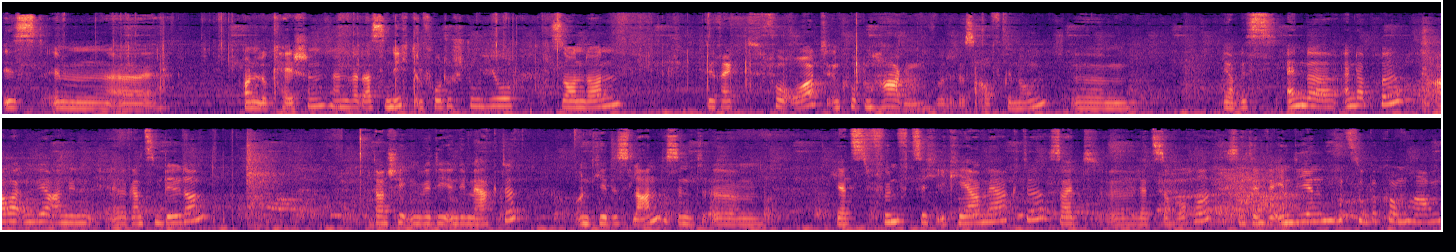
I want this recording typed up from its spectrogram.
ist im äh, On Location, nennen wir das, nicht im Fotostudio, sondern direkt vor Ort in Kopenhagen wurde das aufgenommen. Ähm, ja, bis Ende, Ende April arbeiten wir an den äh, ganzen Bildern. Dann schicken wir die in die Märkte und jedes Land, es sind ähm, jetzt 50 IKEA-Märkte seit äh, letzter Woche, seitdem wir Indien dazu bekommen haben.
